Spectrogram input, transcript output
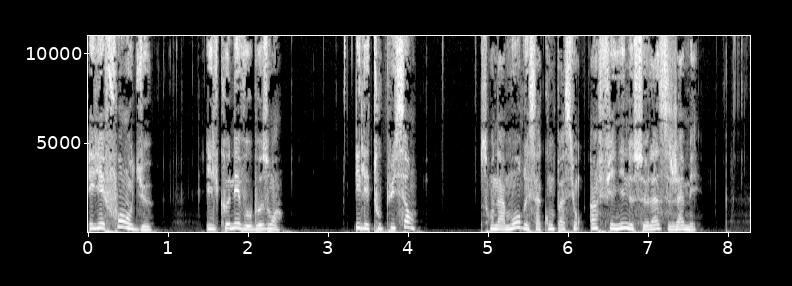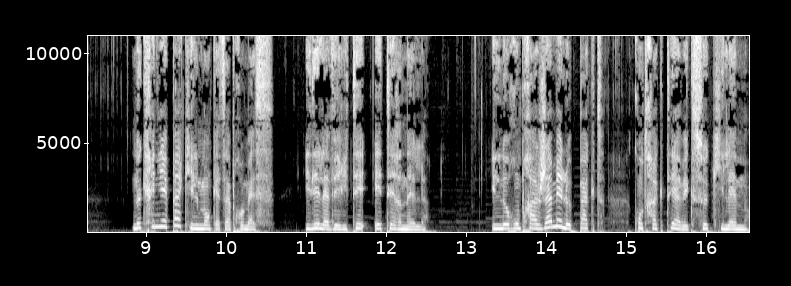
Ayez foi en Dieu. Il connaît vos besoins. Il est tout-puissant. Son amour et sa compassion infinie ne se lassent jamais. Ne craignez pas qu'il manque à sa promesse. Il est la vérité éternelle. Il ne rompra jamais le pacte contracté avec ceux qu'il aime.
